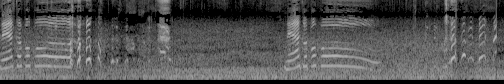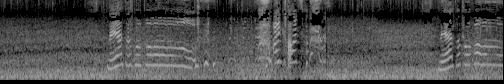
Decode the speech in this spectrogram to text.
奈呀个婆婆，奈呀个婆婆，奈呀个婆婆，哎，搞笑，奈呀个婆婆。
